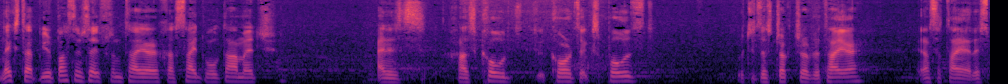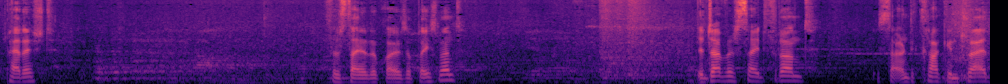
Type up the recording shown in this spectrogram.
Next up, your passenger side front tire has sidewall damage and it has cords exposed which is the structure of the tire. And as the tire is perished, so this tire requires replacement. The driver's side front is starting to crack in tread.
